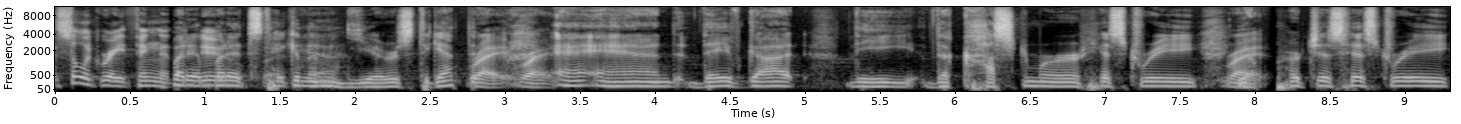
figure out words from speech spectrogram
still a great thing that but they it, do, but it's taken them yeah. years to get there. Right, right. And they've got the the customer history, Right. purchase history.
